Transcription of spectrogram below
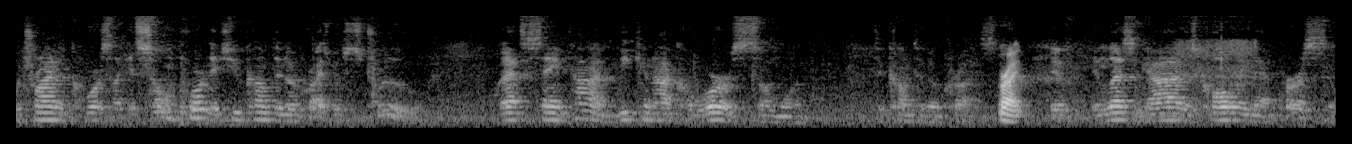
we're trying to coerce. Like it's so important that you come to know Christ, which is true. But at the same time, we cannot coerce someone to come to know Christ. Right. If unless God is calling that person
